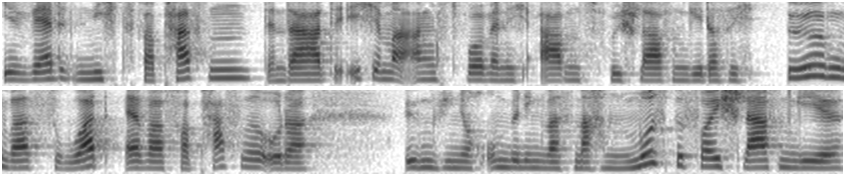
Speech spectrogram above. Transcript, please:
Ihr werdet nichts verpassen, denn da hatte ich immer Angst vor, wenn ich abends früh schlafen gehe, dass ich irgendwas, whatever, verpasse oder irgendwie noch unbedingt was machen muss, bevor ich schlafen gehe.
